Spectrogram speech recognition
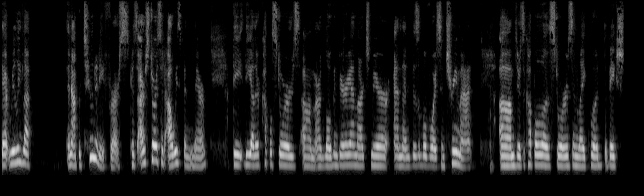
that really left an opportunity for us because our stores had always been there. The the other couple stores um, are Loganberry on Larchmere and then Visible Voice in Tremont. Um, there's a couple of stores in Lakewood, the sh-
